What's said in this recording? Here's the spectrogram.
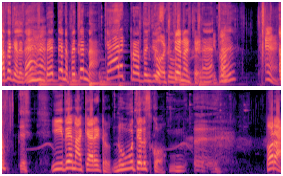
అర్థం కలదా పెద్దన్న పెద్దన్న. క్యారెక్టర్ అర్థం చేసుకో. కొట్టానంటే ఆ, ఇట్లా? ఆ? ఇదే నా క్యారెక్టర్. నువ్వు తెలుసుకో. పోరా.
